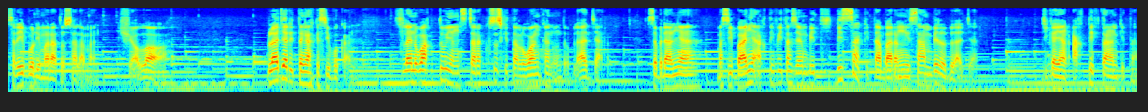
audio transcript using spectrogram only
1500 halaman. Insya Allah. Belajar di tengah kesibukan. selain waktu yang secara khusus kita luangkan untuk belajar. Sebenarnya masih banyak aktivitas yang bisa kita barengi sambil belajar. Jika yang aktif tangan kita,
